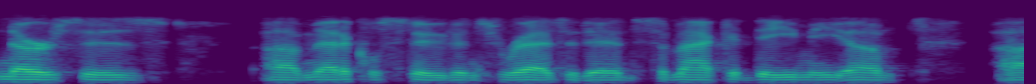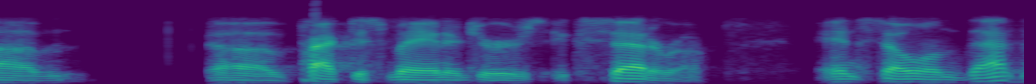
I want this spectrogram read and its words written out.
nurses, uh, medical students, residents, some academia, um, uh, practice managers, etc. And so on that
